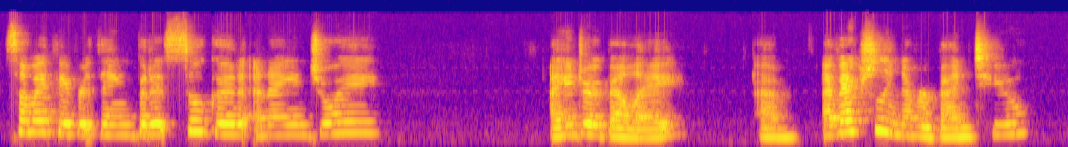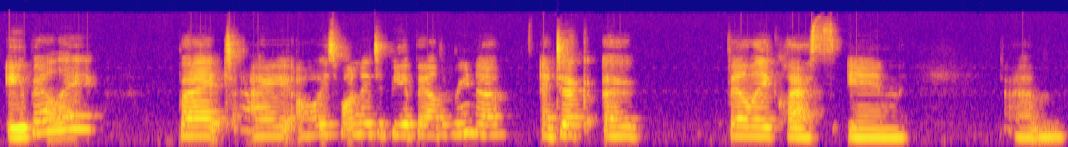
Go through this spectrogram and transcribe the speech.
It's not my favorite thing, but it's still good and I enjoy I enjoy ballet. Um, I've actually never been to a ballet, but I always wanted to be a ballerina. I took a ballet class in um,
